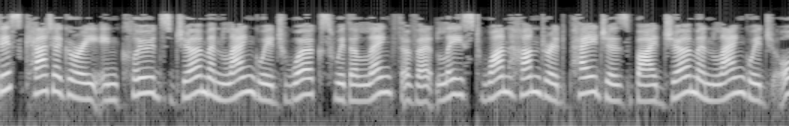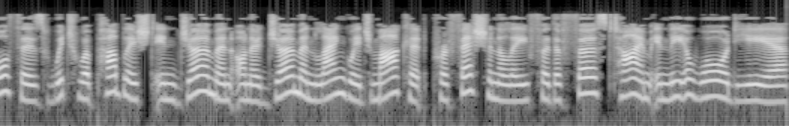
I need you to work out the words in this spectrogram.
This category includes German language works with a length of at least 100 pages by German language authors which were published in German on a German language market professionally for the first time in the award year.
